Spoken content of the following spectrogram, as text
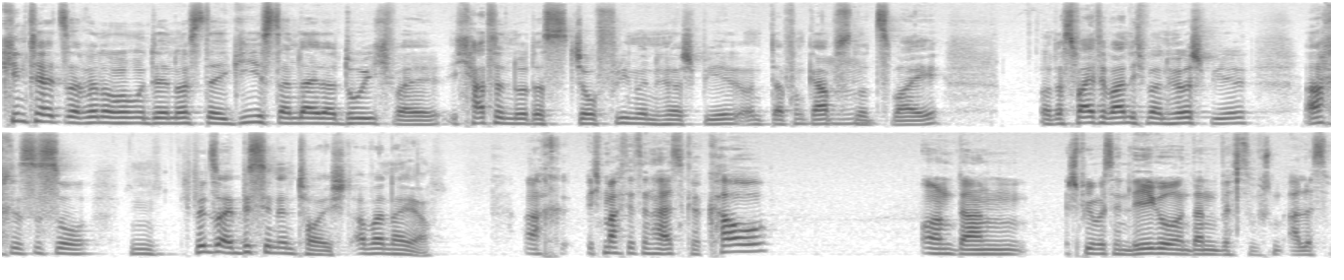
Kindheitserinnerung und der Nostalgie ist dann leider durch, weil ich hatte nur das Joe Freeman-Hörspiel und davon gab es nur zwei. Und das zweite war nicht mal ein Hörspiel. Ach, es ist so. Hm, ich bin so ein bisschen enttäuscht, aber naja. Ach, ich mache jetzt einen heißen Kakao und dann spielen wir ein bisschen Lego und dann wirst du bestimmt alles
